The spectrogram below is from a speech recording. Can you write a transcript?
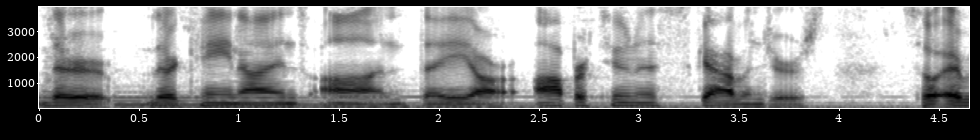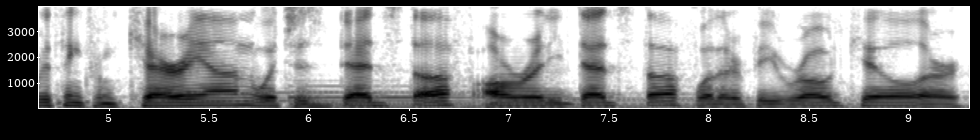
their, their canines on. They are opportunist scavengers. So everything from carrion, which is dead stuff, already dead stuff, whether it be roadkill or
